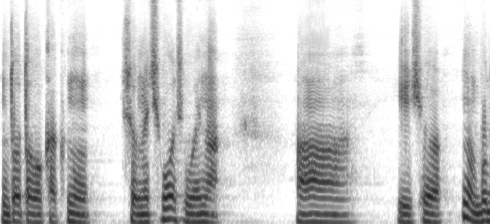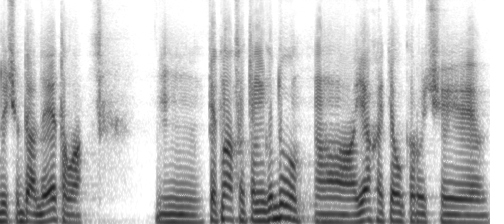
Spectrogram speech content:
до того, как, ну, все началось, война, а, еще, ну, будучи, да, до этого, в 2015 году а, я хотел, короче,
